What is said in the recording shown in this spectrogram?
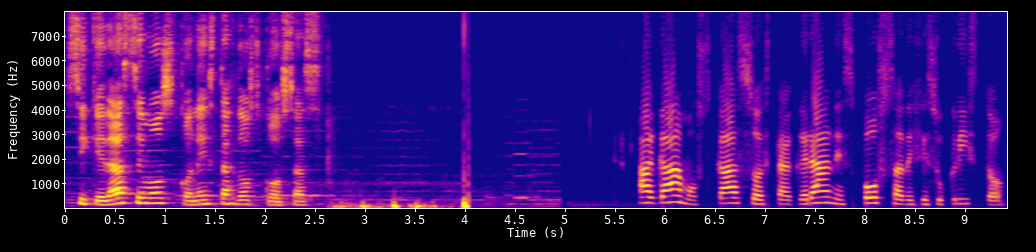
si quedásemos con estas dos cosas. Hagamos caso a esta gran esposa de Jesucristo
